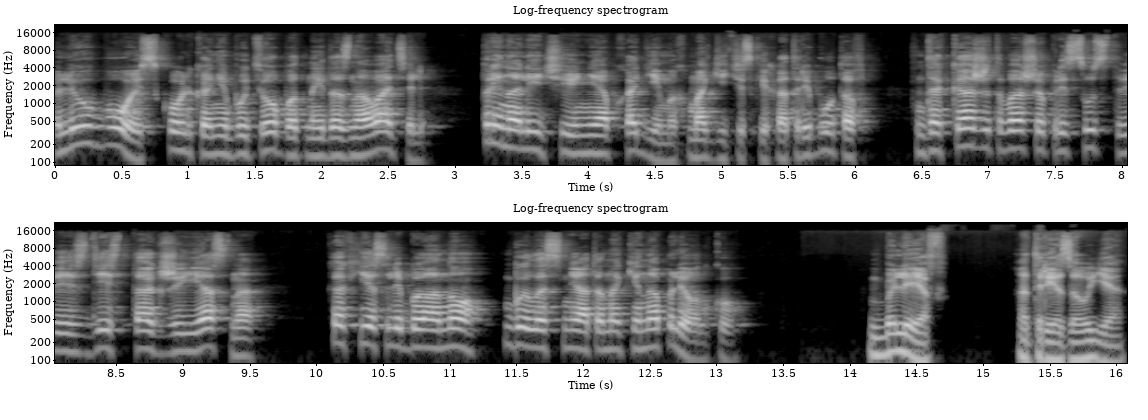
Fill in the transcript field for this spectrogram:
Любой сколько-нибудь опытный дознаватель при наличии необходимых магических атрибутов докажет ваше присутствие здесь так же ясно, как если бы оно было снято на кинопленку. «Блеф», – отрезал я.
